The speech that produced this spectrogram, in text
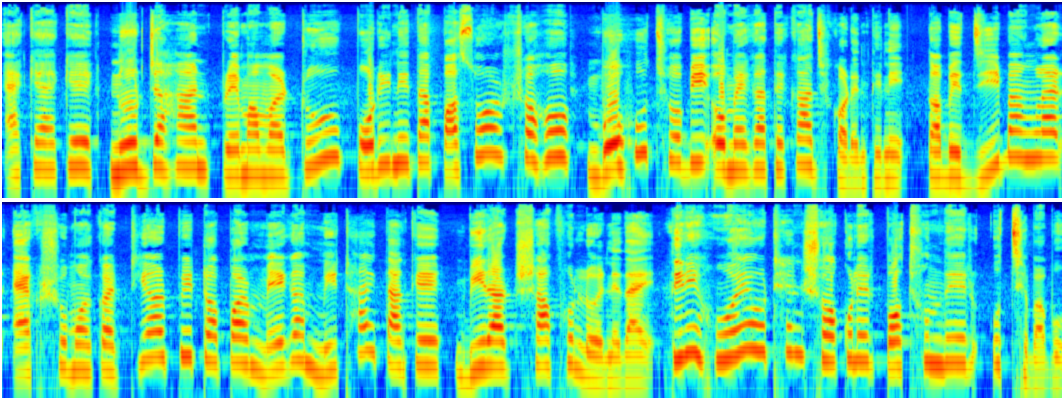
একে একে নূরজাহান প্রেমামার টু, পরিণীতা, পাসওয়ার্ড সহ বহু ছবি ও মেগাতে কাজ করেন তিনি। তবে জি বাংলার এক সময়কার টিআরপি টপার মেগা মিঠাই তাকে বিরাট সাফল্য এনে দেয়। তিনি হয়ে ওঠেন সকলের পছন্দের উচ্ছেবাবু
